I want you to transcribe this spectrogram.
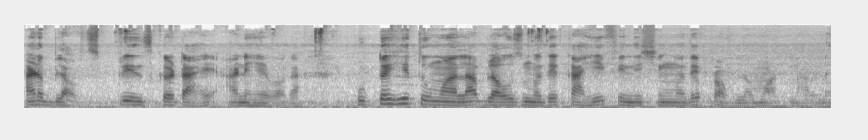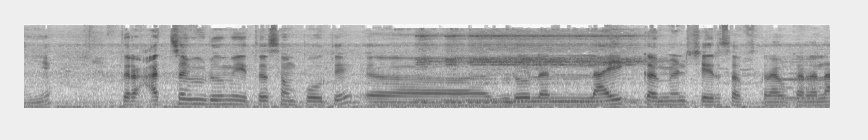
आणि ब्लाऊज प्रिन्स कट आहे. आणि हे बघा कुठंही तुम्हाला ब्लाऊजमध्ये काही फिनिशिंगमध्ये प्रॉब्लेम वाटणार नाही आहे तर आजचा व्हिडिओ मी इथं संपवते. व्हिडिओला लाईक कमेंट शेअर सबस्क्राईब करायला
